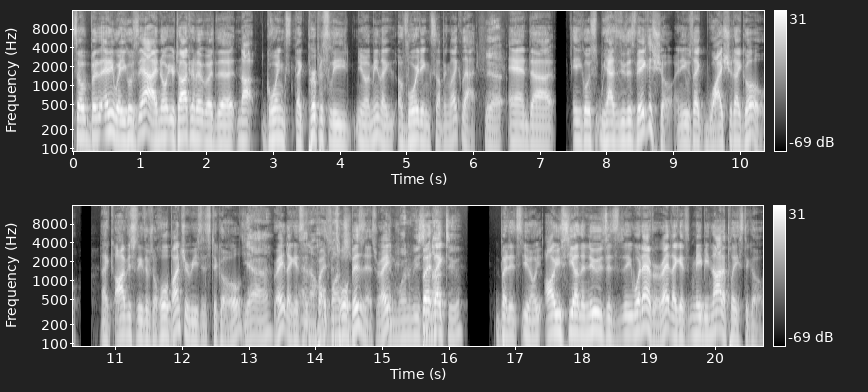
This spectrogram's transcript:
so, but anyway, he goes, yeah, I know what you're talking about but the not going like purposely, you know what I mean? Like avoiding something like that. yeah, And, uh, and he goes, we had to do this Vegas show. And he was like, why should I go? Like, obviously there's a whole bunch of reasons to go. yeah. Right. Like it's, a, a whole it's whole business. Right. And one reason But, not like, to. but it's, you know, all you see on the news is the whatever, right? Like it's maybe not a place to go.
